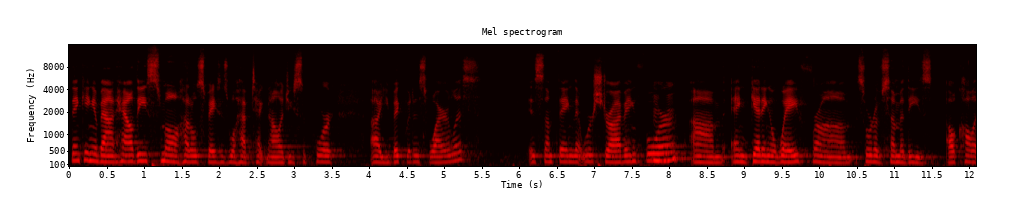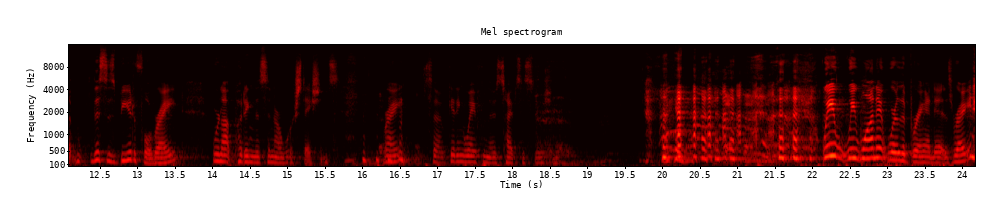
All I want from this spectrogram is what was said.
Thinking about how these small huddle spaces will have technology support, uh, ubiquitous wireless is something that we're striving for, um, and getting away from sort of some of these, I'll call it, this is beautiful, right? We're not putting this in our workstations, right? So getting away from those types of solutions. we, we want it where the brand is, right?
